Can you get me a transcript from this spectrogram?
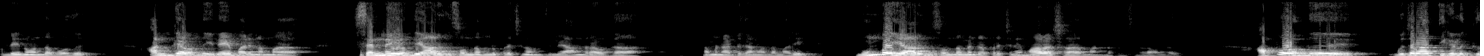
அப்படின்னு வந்தபோது அங்கே வந்து இதே மாதிரி நம்ம சென்னை வந்து யாருக்கு சொந்தம்னு பிரச்சனை வந்துச்சு இல்லையா? ஆந்திராவுக்கா தமிழ்நாட்டுக்கான்னு வந்த மாதிரி. மும்பை யாருக்கு சொந்தம் என்ற பிரச்சனை மகாராஷ்டிரா மாநில பிரச்சனையில் வந்தது. அப்போ வந்து குஜராத்திகளுக்கு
